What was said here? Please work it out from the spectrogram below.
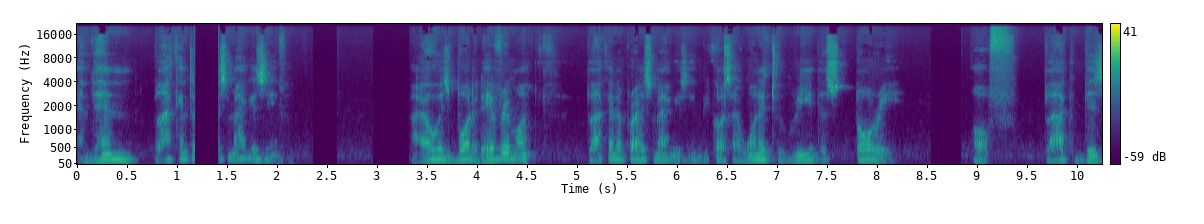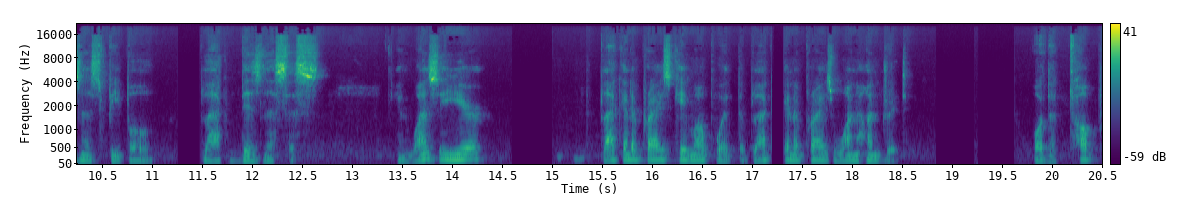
And then Black Enterprise Magazine. I always bought it every month, Black Enterprise Magazine, because I wanted to read the story of Black business people, Black businesses. And once a year, Black Enterprise came up with the Black Enterprise 100, or the top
